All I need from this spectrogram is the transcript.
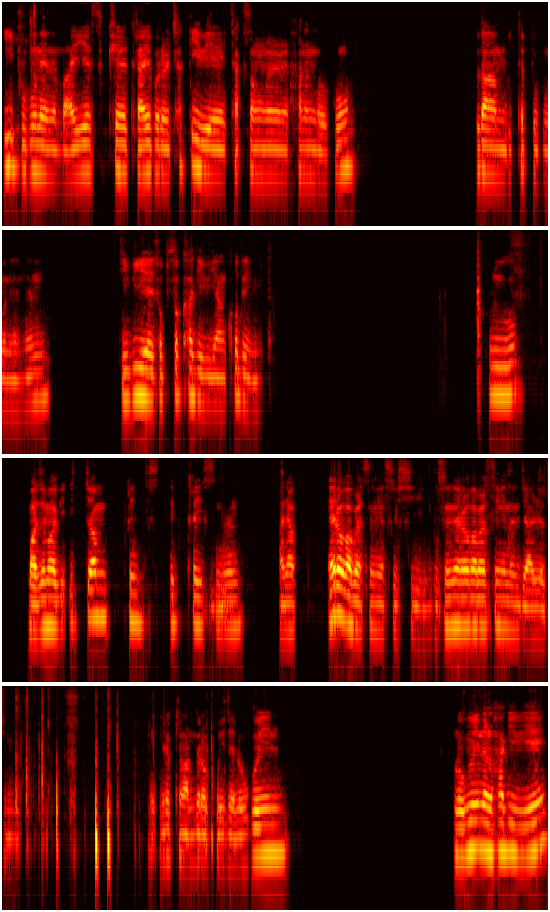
이 부분에는 MySQL 드라이버를 찾기 위해 작성을 하는 거고 그 다음 밑에 부분에는 DB에 접속하기 위한 코드입니다. 그리고 마지막에 이점 프린트 스택 트레이스는 만약 에러가 발생했을 시 무슨 에러가 발생했는지 알려줍니다. 네, 이렇게 만들었고 이제 로그인 로그인을 하기 위해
